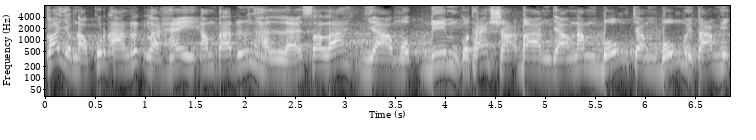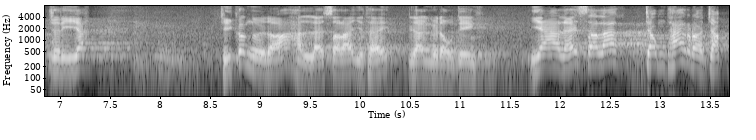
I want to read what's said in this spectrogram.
Có giọng đọc Quran rất là hay. Ông ta đứng hành lễ Salat vào một đêm của tháng Sạ Bàn vào năm 448 Hijriya. Chỉ có người đó hành lễ Salat như thế, là người đầu tiên. Và lễ Salat trong tháng Rò Chập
